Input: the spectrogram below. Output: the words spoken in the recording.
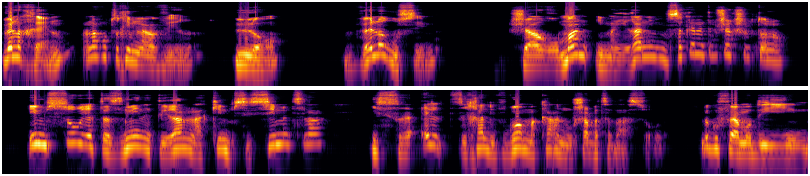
ולכן אנחנו צריכים להעביר לא ולרוסים שהרומן עם האיראנים מסכן את המשך שלטונו. אם סוריה תזמין את איראן להקים בסיסים אצלה, ישראל צריכה לפגוע מכה אנושה בצבא הסורי. בגופי המודיעין,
